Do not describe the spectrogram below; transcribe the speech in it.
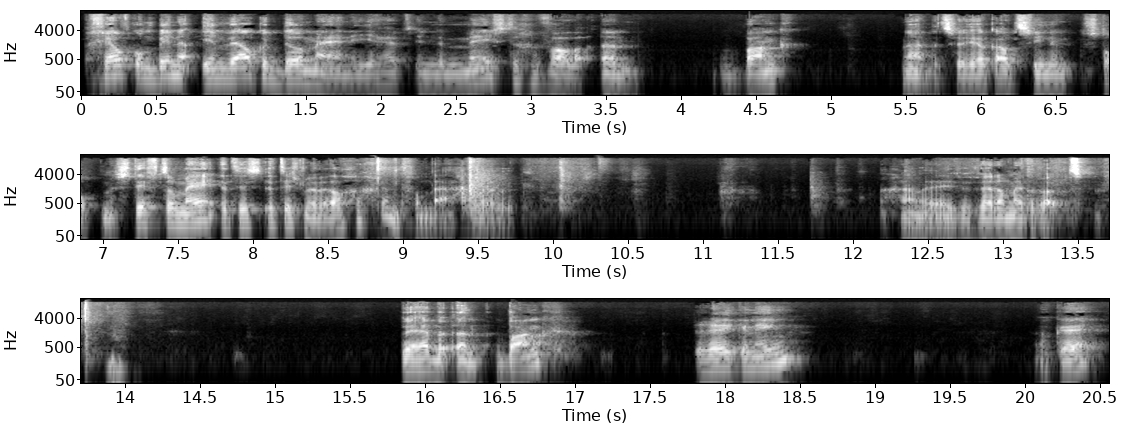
geld komt binnen in welke domeinen? Je hebt in de meeste gevallen een bank. Nou, dat zul je ook altijd zien. Stop mijn stift ermee. Het is, het is me wel gegund vandaag, geloof ik gaan we even verder met rood. We hebben een bankrekening. Oké.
